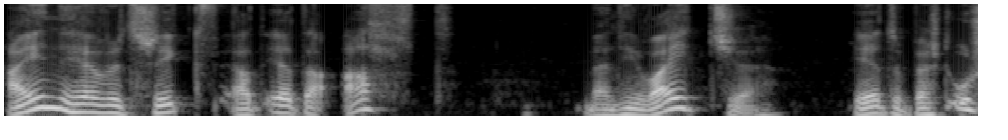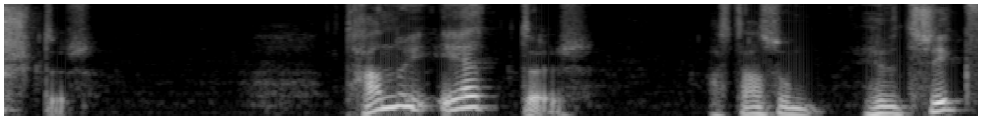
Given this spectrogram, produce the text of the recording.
Ein hever trygg at eta alt, men hi veitje, etur best orster. Tann ui eter, altså tann som hever trygg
